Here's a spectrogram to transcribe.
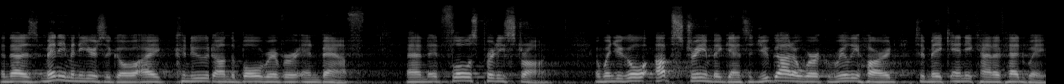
and that is many, many years ago, I canoed on the Bow River in Banff, and it flows pretty strong. And when you go upstream against it, you've got to work really hard to make any kind of headway.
